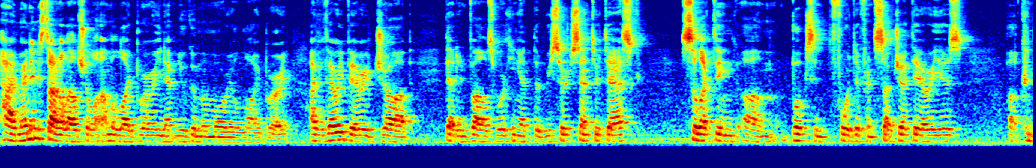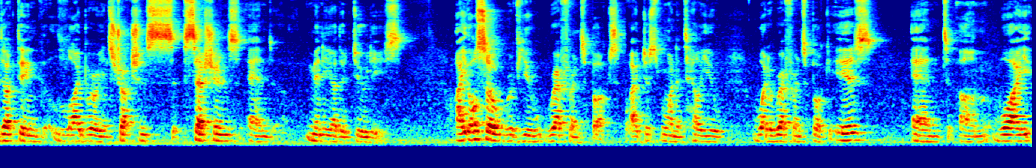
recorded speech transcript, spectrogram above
Hi, my name is Donald Altschiller. I'm a librarian at Mugar Memorial Library. I have a very varied job that involves working at the Research Center desk, selecting um, books in four different subject areas, uh, conducting library instruction sessions, and many other duties. I also review reference books. I just want to tell you what a reference book is and um, why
